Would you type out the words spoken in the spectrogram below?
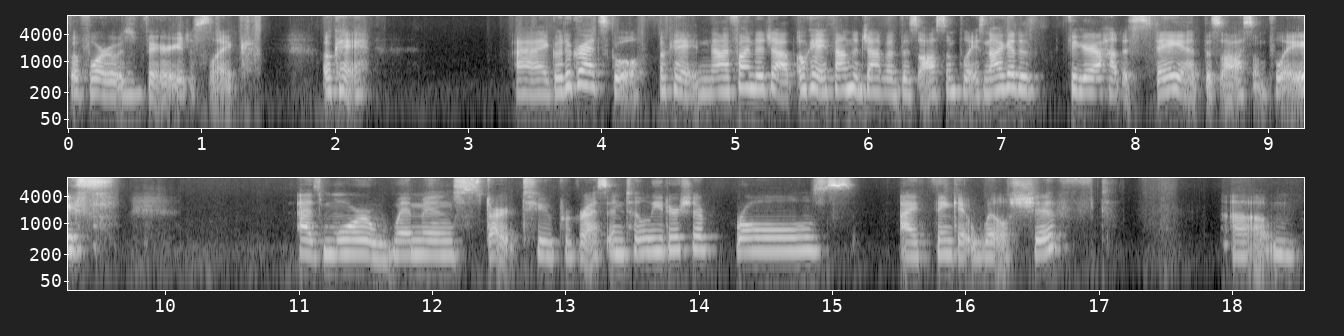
Before it was very just like, okay, I go to grad school. Okay, now I find a job. Okay, I found a job at this awesome place. Now I got to figure out how to stay at this awesome place. As more women start to progress into leadership roles, I think it will shift. Um,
